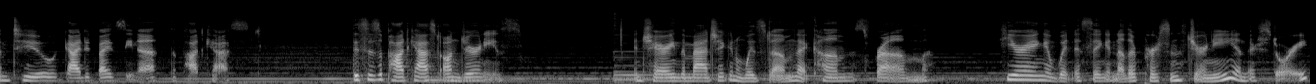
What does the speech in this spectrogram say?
welcome to Guided by Xena, the podcast. This is a podcast on journeys and sharing the magic and wisdom that comes from hearing and witnessing another person's journey and their story.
